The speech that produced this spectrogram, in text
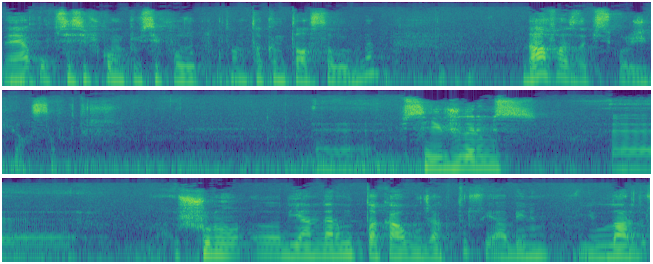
veya obsesif kompulsif bozukluktan, takıntı hastalığından daha fazla psikolojik bir hastalıktır. Ee, seyircilerimiz e, şunu e, diyenler mutlaka olacaktır. Ya benim yıllardır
